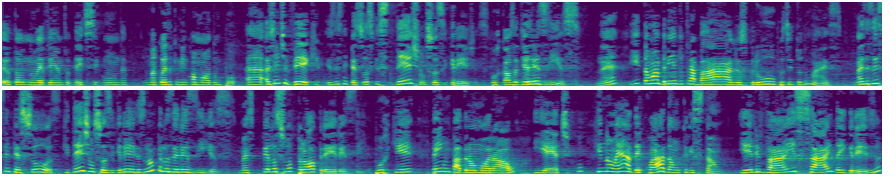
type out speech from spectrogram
eu estou no evento desde segunda, uma coisa que me incomoda um pouco. Uh, a gente vê que existem pessoas que deixam suas igrejas por causa de heresias né? E estão abrindo trabalhos, grupos e tudo mais. Mas existem pessoas que deixam suas igrejas não pelas heresias, mas pela sua própria heresia, porque tem um padrão moral e ético que não é adequado a um cristão. E ele vai e sai da igreja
